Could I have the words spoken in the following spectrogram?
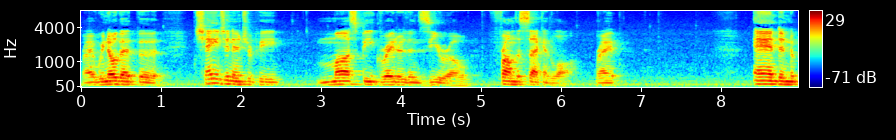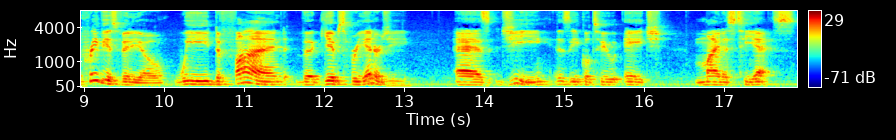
right? We know that the change in entropy must be greater than zero from the second law, right? And in the previous video, we defined the Gibbs free energy as G is equal to H minus TS.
